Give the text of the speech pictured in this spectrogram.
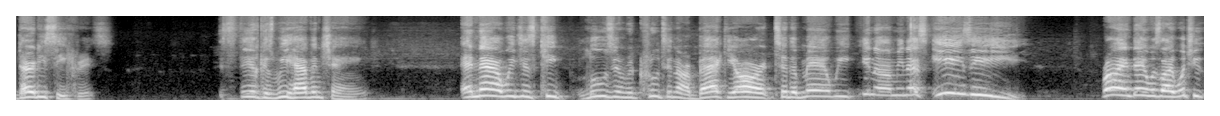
dirty secrets. Still, because we haven't changed. And now we just keep losing recruits in our backyard to the man we, you know, I mean, that's easy. Ryan Day was like, "What you?"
